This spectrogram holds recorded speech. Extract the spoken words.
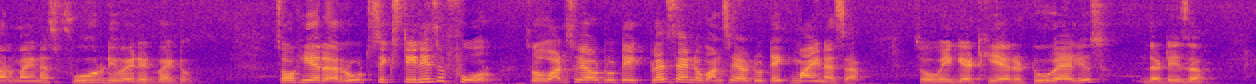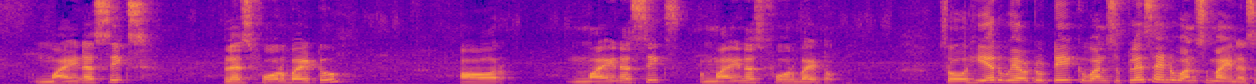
or minus 4 divided by 2 so here root 16 is 4 so once we have to take plus and once we have to take minus uh, so we get here two values that is uh, minus 6 plus 4 by 2 or minus 6 minus 4 by 2 so here we have to take one's plus and one's minus.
